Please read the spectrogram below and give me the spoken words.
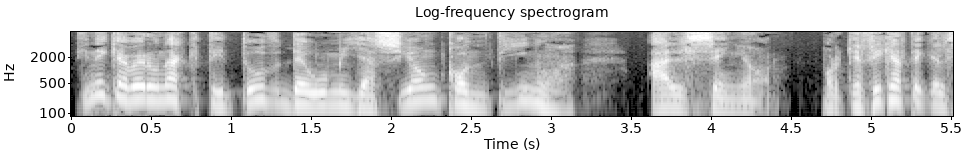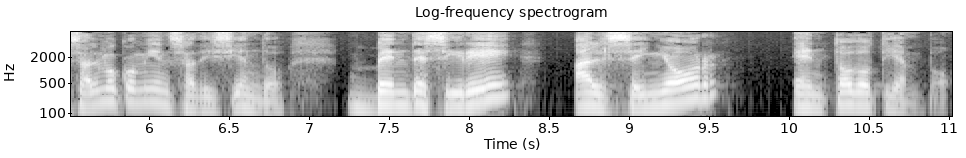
tiene que haber una actitud de humillación continua al Señor. Porque fíjate que el Salmo comienza diciendo, bendeciré al Señor en todo tiempo.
